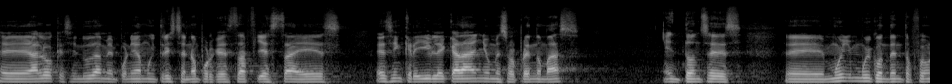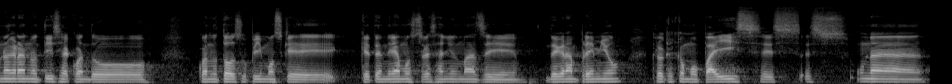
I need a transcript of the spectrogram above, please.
Eh, algo que sin duda me ponía muy triste, ¿no? Porque esta fiesta es, es increíble, cada año me sorprendo más. Entonces, eh, muy, muy contento. Fue una gran noticia cuando, cuando todos supimos que, que tendríamos tres años más de, de Gran Premio. Creo que como país es, es una,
